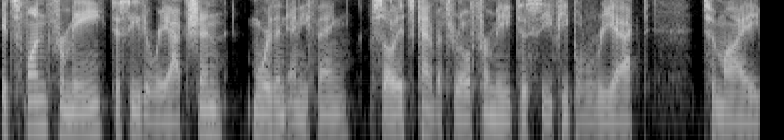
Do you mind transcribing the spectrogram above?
It's fun for me to see the reaction more than anything. So it's kind of a thrill for me to see people react to my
